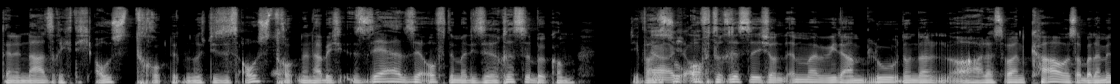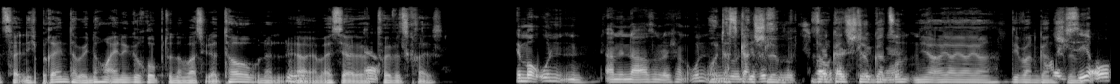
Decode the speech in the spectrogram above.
deine Nase richtig austrocknet. Und durch dieses Austrocknen habe ich sehr, sehr oft immer diese Risse bekommen. Die war Ja, ich so oft rissig und immer wieder am Blut und dann, oh, das war ein Chaos. Aber damit es halt nicht brennt, habe ich noch eine geruppt und dann war es wieder taub und dann, Mhm. ja, weißt ja, Ja. Teufelskreis. Immer unten an den Nasenlöchern. Unten Oh, das so ist ganz die Risse, schlimm. so So, ganz schlimm, Stück, ganz ne? unten. Ja, ja, ja, ja. Die waren ganz Aber ich schlimm. sehe auch,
